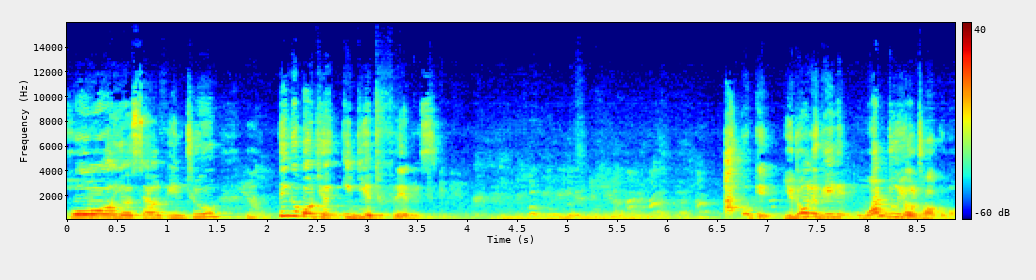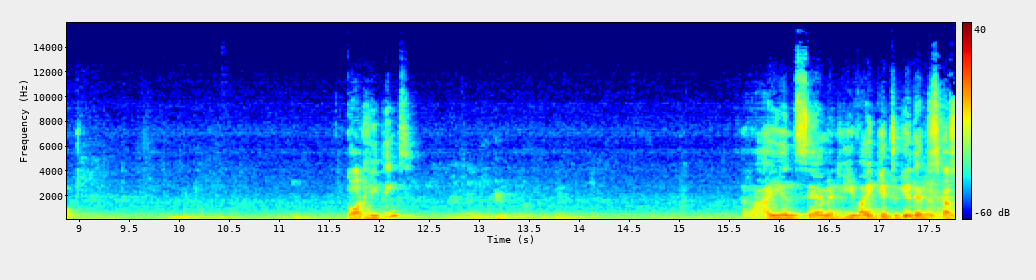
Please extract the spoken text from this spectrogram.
pour yourself into, think about your idiot friends. Ah, okay, you don't agree. What do you all talk about? Godly things? Ryan, Sam, and Levi get together and discuss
